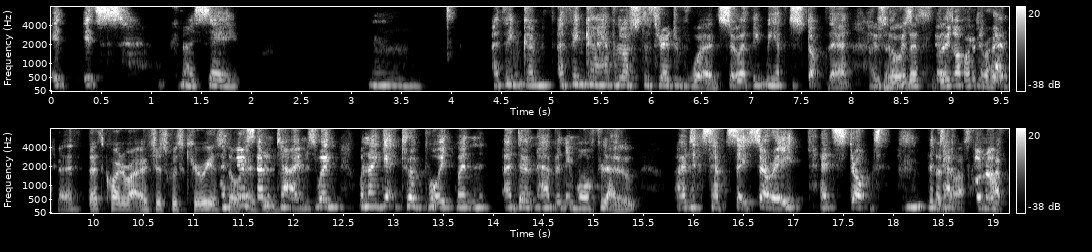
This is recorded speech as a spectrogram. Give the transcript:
it, it's can I say? Um, I think I'm, I think I have lost the thread of words, so I think we have to stop there. No, that's, that's quite right. That. That's quite right. I just was curious though. Sometimes when when I get to a point when I don't have any more flow, I just have to say sorry. It stopped. The tap's gone off.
